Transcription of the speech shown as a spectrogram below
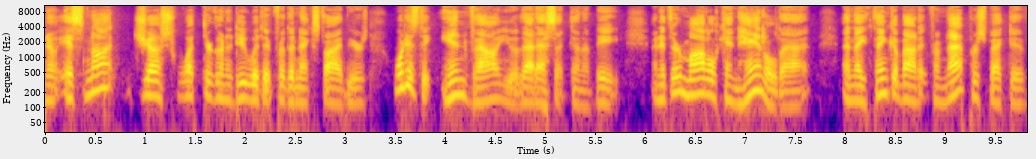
know, it's not just what they're going to do with it for the next five years. What is the end value of that asset going to be? And if their model can handle that and they think about it from that perspective,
